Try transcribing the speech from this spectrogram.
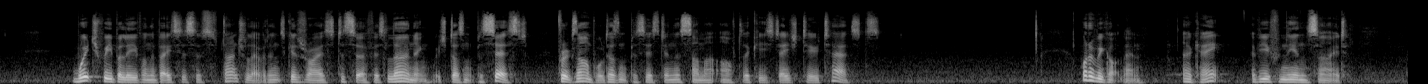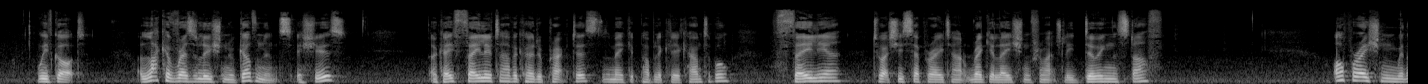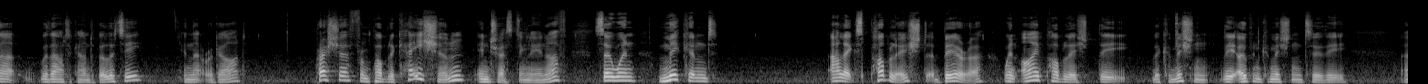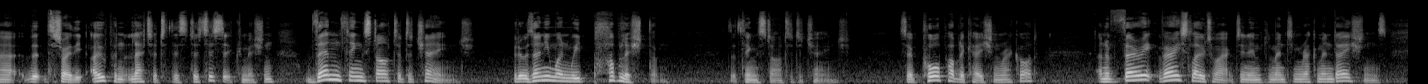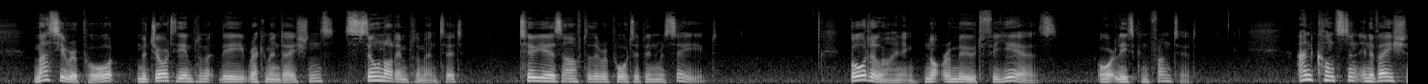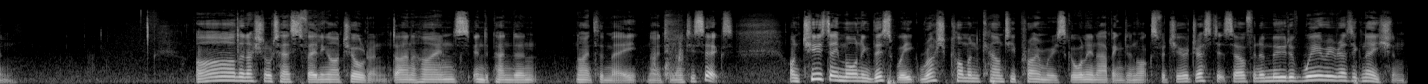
which we believe, on the basis of substantial evidence, gives rise to surface learning, which doesn't persist. For example, doesn't persist in the summer after the Key Stage 2 tests. What have we got then? Okay, a view from the inside. We've got a lack of resolution of governance issues, okay, failure to have a code of practice to make it publicly accountable, failure to actually separate out regulation from actually doing the stuff, operation without, without accountability in that regard, pressure from publication, interestingly enough. So when Mick and Alex published at BERA, when I published the, the commission, the open commission to the uh, the, sorry, the open letter to the Statistics Commission, then things started to change. But it was only when we published them that things started to change. So poor publication record, and a very, very slow to act in implementing recommendations. Massey report, majority of the, the recommendations still not implemented two years after the report had been received. Borderlining, not removed for years, or at least confronted. And constant innovation. Are the national tests failing our children? Diana Hinds, Independent, 9th of May, 1996. On Tuesday morning this week, Rush Common County Primary School in Abingdon, Oxfordshire, addressed itself in a mood of weary resignation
